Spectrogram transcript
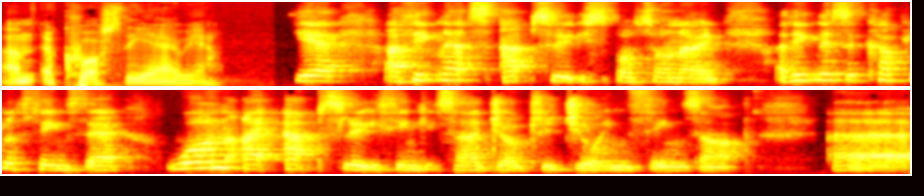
um, across the area. Yeah, I think that's absolutely spot on, Owen. I think there's a couple of things there. One, I absolutely think it's our job to join things up, uh,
